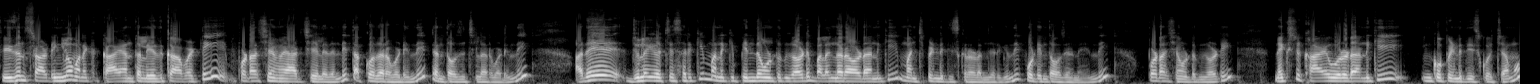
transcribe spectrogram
సీజన్ స్టార్టింగ్లో మనకి కాయ అంత లేదు కాబట్టి పొటాషియం యాడ్ చేయలేదండి. తక్కువ ధర పడింది టెన్ థౌసండ్ చిల్లర పడింది. అదే జూలై వచ్చేసరికి మనకి పిందె ఉంటుంది కాబట్టి బలంగా రావడానికి మంచి పిండి తీసుకురావడం జరిగింది. ఫోర్టీన్ థౌసండ్ అయింది. పొటాషియం ఉంటుంది కాబట్టి నెక్స్ట్ కాయ ఊరడానికి ఇంకో పిండి తీసుకొచ్చాము.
